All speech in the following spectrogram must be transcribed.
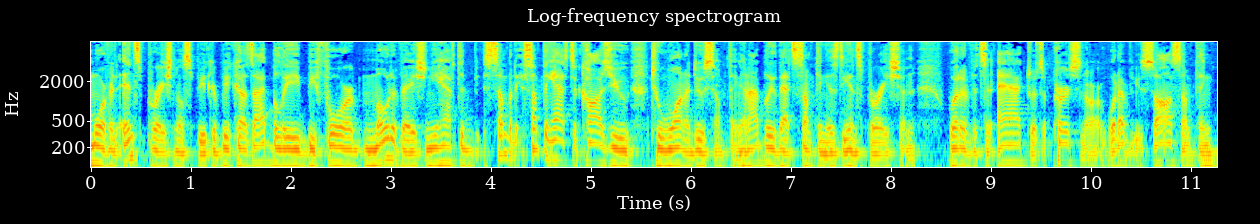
more of an inspirational speaker because I believe before motivation, you have to somebody something has to cause you to want to do something, and I believe that something is the inspiration. Whether it's an act or it's a person or whatever you saw something,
